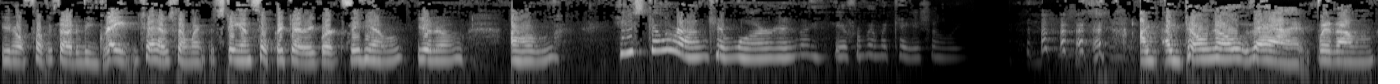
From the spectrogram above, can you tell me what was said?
you know, probably thought it'd be great to have someone stand secretary work for him. You know, um, he's still around, Jim Warren. I hear from him occasionally. I I don't know that, but um,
